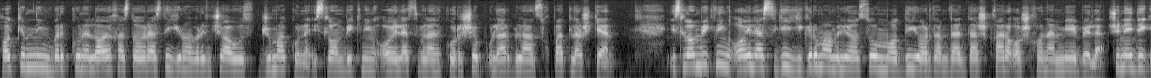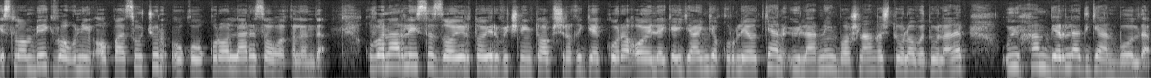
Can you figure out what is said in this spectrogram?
hokimning bir kuni loyihasi doirasida 21 avgust juma kuni islombekning oilasi bilan ko'rishib ular bilan suhbatlashgan. Islombekning oilasiga 20 million so'm moddiy yordamdan tashqari oshxona mebeli shuningdek islombek va uning opasi uchun o'quv qurollari sovg'a qilindi. Quvonarlisi zoir toyirovichning topshirig'iga ko'ra oilaga yangi qurilayotgan uylarning boshlang'ich to'lovi to'lanib uy ham beriladigan bo'ldi.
